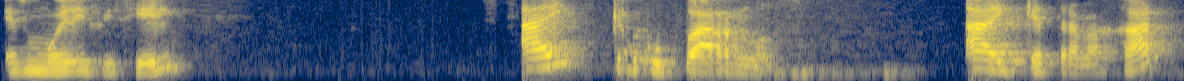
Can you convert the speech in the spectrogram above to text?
es muy difícil, hay que ocuparnos, hay que trabajar,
